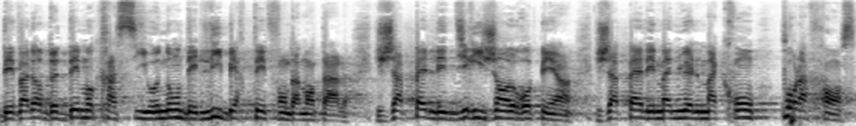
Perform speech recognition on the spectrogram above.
des valeurs de démocratie, démocratie, au nom des libertés fondamentales. J'appelle les dirigeants européens, j'appelle Emmanuel Macron pour la France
